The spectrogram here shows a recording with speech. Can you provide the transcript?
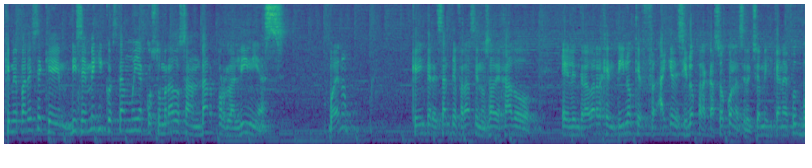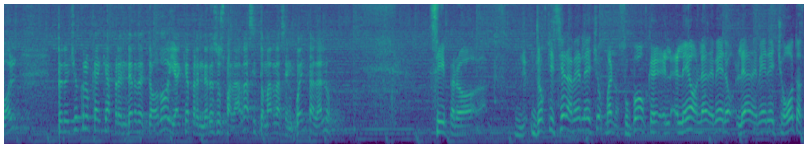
que me parece que, dice, México está muy acostumbrados a andar por las líneas. Bueno, qué interesante frase nos ha dejado el entrenador argentino que, hay que decirlo, fracasó con la selección mexicana de fútbol. Pero yo creo que hay que aprender de todo y hay que aprender de sus palabras y tomarlas en cuenta, Lalo. Sí, pero yo quisiera haberle hecho, bueno, supongo que León le ha de haber, le ha de haber hecho otras.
